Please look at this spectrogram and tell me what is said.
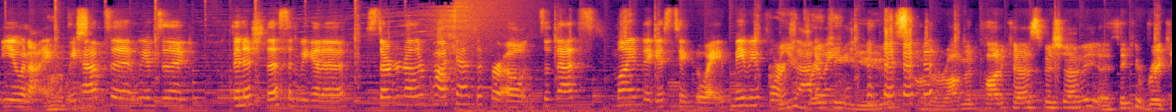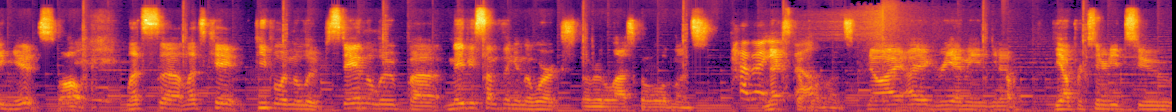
You and I. 100%. We have to we have to finish this and we gotta start another podcast of our own. So that's my biggest takeaway. Maybe foreshadowing. Are you breaking news on the Rotman podcast, Vaishnavi? I think you're breaking news. Well, let's uh, let's keep people in the loop. Stay in the loop. Uh, maybe something in the works over the last couple of months. How about next you, couple of months? No, I, I agree. I mean, you know, the opportunity to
